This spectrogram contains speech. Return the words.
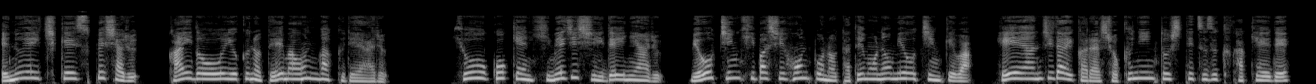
NHK スペシャル街道を行くのテーマ音楽である。兵庫県姫路市出井にある明珍火橋本舗の建物明珍家は平安時代から職人として続く家系で、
